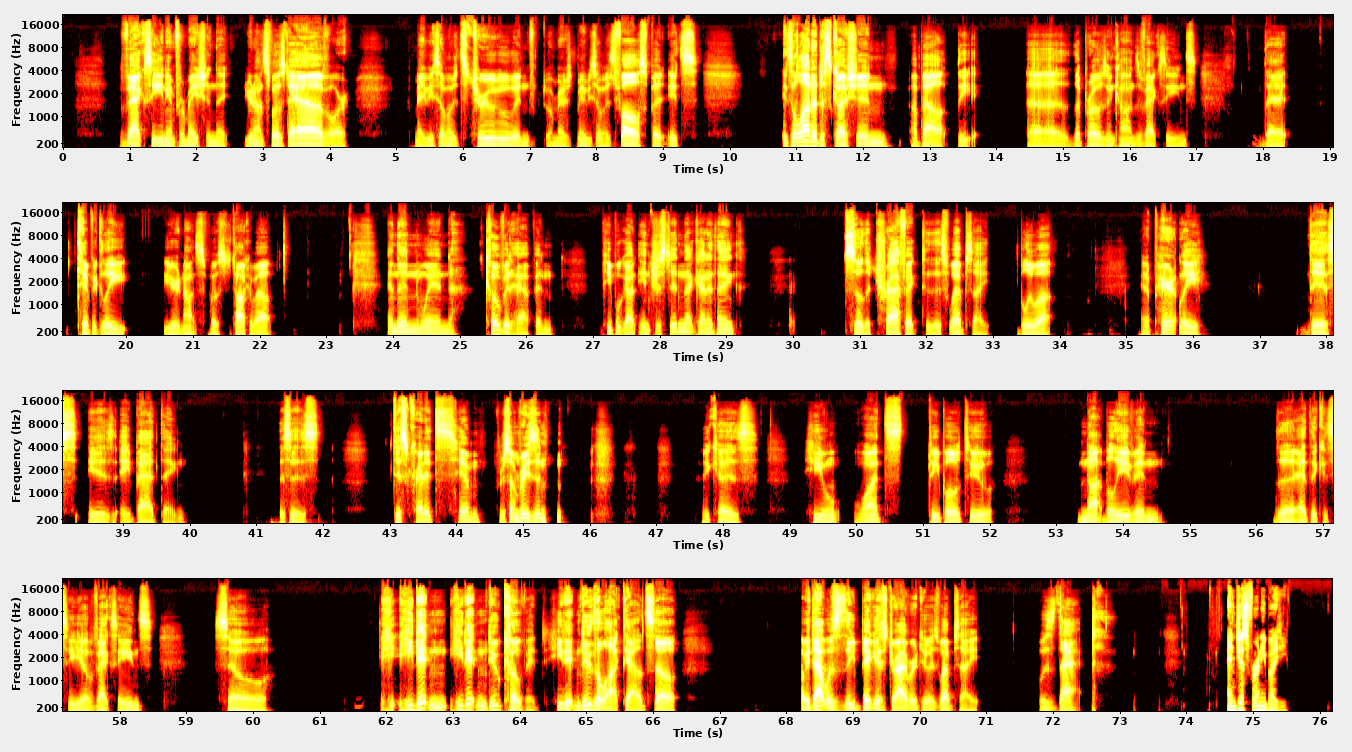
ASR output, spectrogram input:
vaccine information that you're not supposed to have, or maybe some of it's true and or maybe some of it's false, but it's it's a lot of discussion about the uh, the pros and cons of vaccines that typically you're not supposed to talk about. And then when COVID happened, people got interested in that kind of thing. So the traffic to this website blew up. And apparently, this is a bad thing. This is discredits him for some reason because he wants people to not believe in the efficacy of vaccines. So he he didn't he didn't do COVID. He didn't do the lockdown. So I mean that was the biggest driver to his website was that. And just for anybody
